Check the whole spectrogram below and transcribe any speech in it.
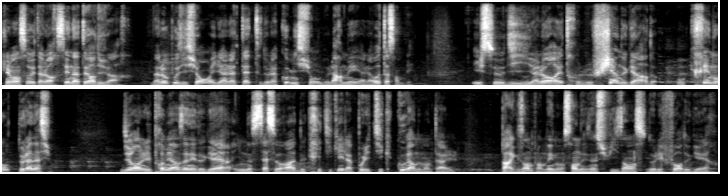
Clémenceau est alors sénateur du Var. Dans l'opposition, il est à la tête de la commission de l'armée à la Haute Assemblée. Il se dit alors être le chien de garde au créneau de la nation. Durant les premières années de guerre, il ne cessera de critiquer la politique gouvernementale, par exemple en dénonçant des insuffisances de l'effort de guerre,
